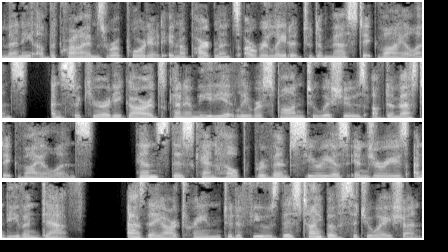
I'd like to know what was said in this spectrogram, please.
many of the crimes reported in apartments are related to domestic violence, and security guards can immediately respond to issues of domestic violence. Hence, this can help prevent serious injuries and even death. As they are trained to defuse this type of situation,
